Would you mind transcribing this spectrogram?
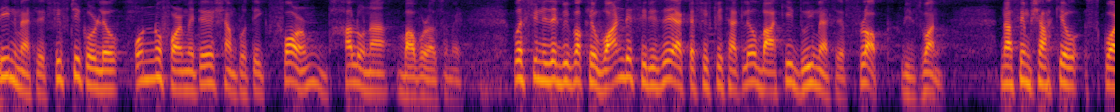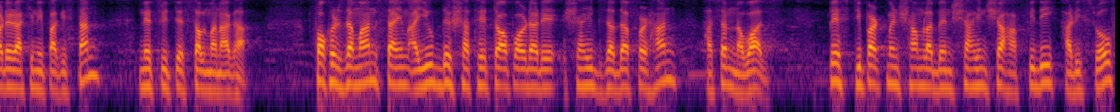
তিন ম্যাচে ফিফটি করলেও অন্য ফর্মেটে সাম্প্রতিক ফর্ম ভালো না বাবর আজমের। ওয়েস্ট ইন্ডিজের বিপক্ষে ওয়ানডে সিরিজে একটা ফিফটি থাকলেও বাকি দুই ম্যাচে ফ্লপ রিজওয়ান। নাসিম শাহকেও স্কোয়াডে রাখেনি পাকিস্তান, নেতৃত্বে সালমান আগা ফখর জামান সাইম আইয়ুবদের সাথে টপ অর্ডারে শাহিবজাদা ফরহান, হাসান নওয়াজ। পেস ডিপার্টমেন্ট সামলাবেন শাহিন শাহ হাফিদি হারিস রৌফ,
